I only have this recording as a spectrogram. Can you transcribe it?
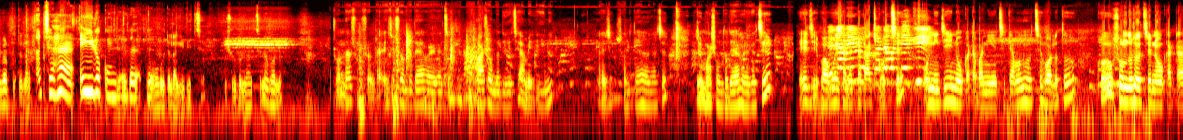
এবার পুঁতে দাও। আচ্ছা হ্যাঁ এইরকম জায়গা লাগে ওইটা লাগিয়ে দিচ্ছে। কি সুন্দর লাগছে না বলো। সন্ধ্যা শুভ সন্ধ্যা এই যে সন্ধ্যা দেওয়া হয়ে গেছে। মা সন্ধ্যা দিয়েছে আমি দিইনি। এই যে সন্ধ্যা দেওয়া হয়ে গেছে। যে মা সন্ধ্যা দেওয়া হয়ে গেছে। এই যে বাবু এখানে একটা কাজ করছে। ও নিজেই নৌকাটা বানিয়েছে। কেমন হচ্ছে বলো তো? খুব সুন্দর হচ্ছে নৌকাটা।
